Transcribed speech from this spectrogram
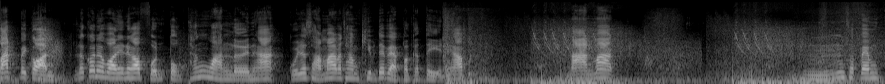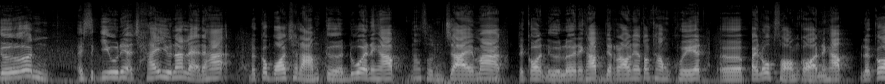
ซัดไปก่อน แล้วก็ในวันนี้นะครับฝนตกทั้งวันเลยนะฮะกูจะสามารถมาทำคลิปได้แบบปกตินะครับ นานมากหืมสแปมเกินไอ้สกิลเนี่ยใช้อยู่นั่นแหละนะฮะ แล้วก็บอสฉลามเกิดด้วยนะครับ น่าสนใจมาก แต่ก่อนอื่นเลยนะครับ เดี๋ยวเราเนี่ยต้องทำเควส เอ่อ ไปโลก 2 ก่อนนะครับ แล้วก็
